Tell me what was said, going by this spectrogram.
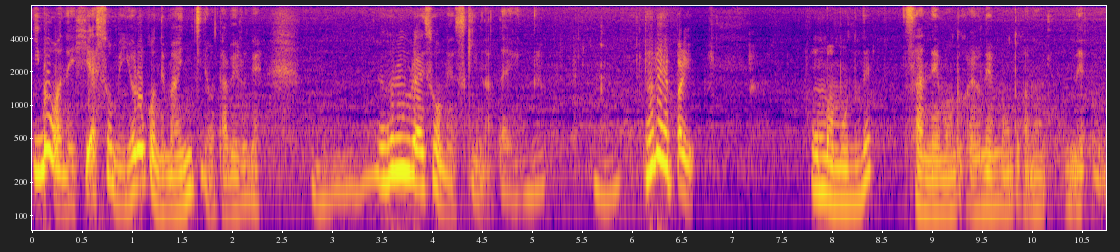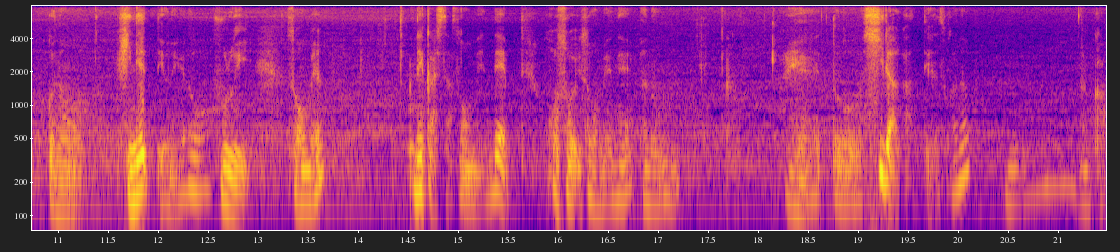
今はね冷やしそうめん喜んで毎日でも食べるね、うん、それぐらいそうめん好きになったんやけどね、うん、ただやっぱりほんまもんのね3年もんとか4年もんとかの,、ね、このひねっていうんだけど古いそうめん寝かしたそうめんで細いそうめんねあのえっ、と白髪ってやつかな、うん、なんか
